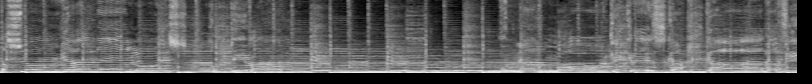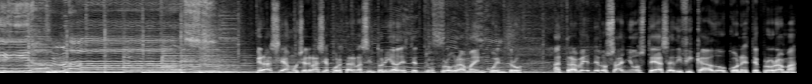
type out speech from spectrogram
habitación mi anhelo es cultivar cada día más. Gracias, muchas gracias por estar en la sintonía de este tu programa Encuentro. A través de los años te has edificado con este programa.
